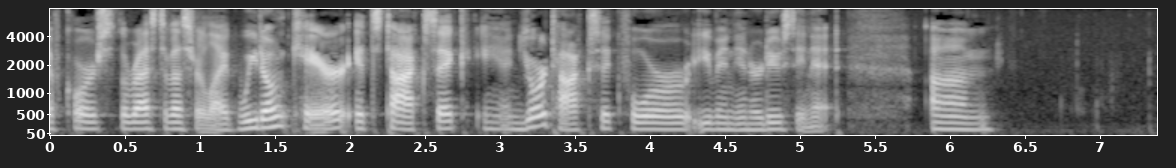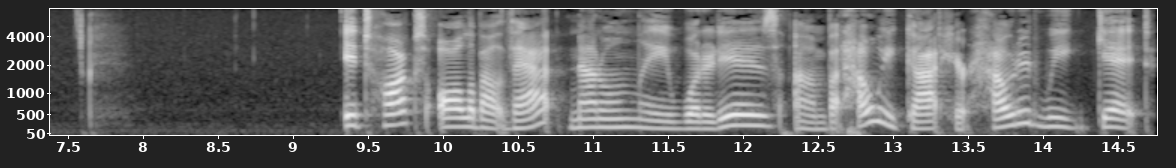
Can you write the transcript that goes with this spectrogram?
of course, the rest of us are like, we don't care. It's toxic and you're toxic for even introducing it. Um, it talks all about that, not only what it is, um, but how we got here. How did we get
